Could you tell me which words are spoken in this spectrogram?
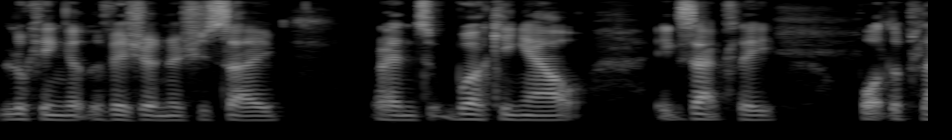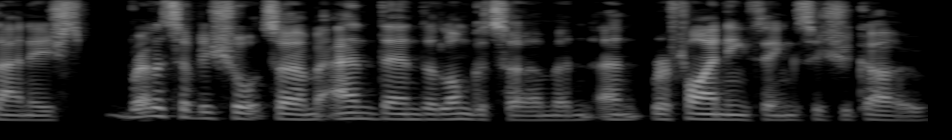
looking at the vision, as you say, and working out exactly what the plan is, relatively short term and then the longer term, and, and refining things as you go.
